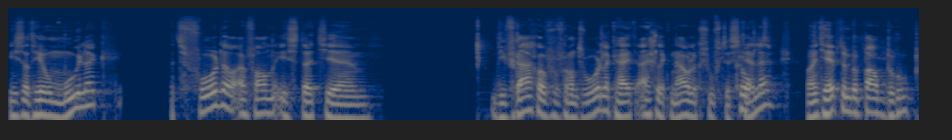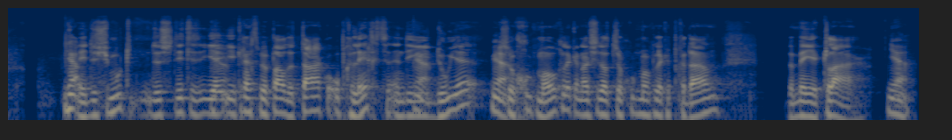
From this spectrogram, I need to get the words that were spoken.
is dat heel moeilijk. Het voordeel ervan is dat je die vraag over verantwoordelijkheid eigenlijk nauwelijks hoeft te Klopt. stellen. Want je hebt een bepaald beroep. Ja. Nee, dus je, moet, dus dit is, je, Ja. je krijgt bepaalde taken opgelegd en die Ja. doe je zo goed mogelijk. En als je dat zo goed mogelijk hebt gedaan, dan ben je klaar. Ja.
